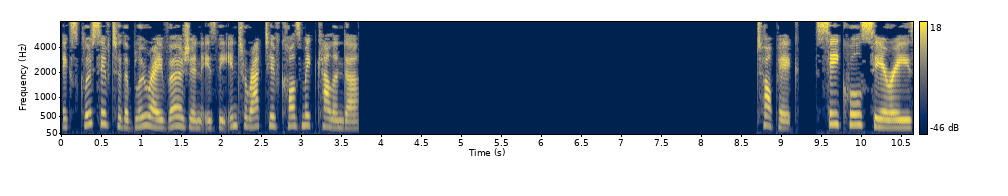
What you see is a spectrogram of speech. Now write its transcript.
Exclusive to the Blu-ray version is the interactive Cosmic Calendar. Topic: Sequel series.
